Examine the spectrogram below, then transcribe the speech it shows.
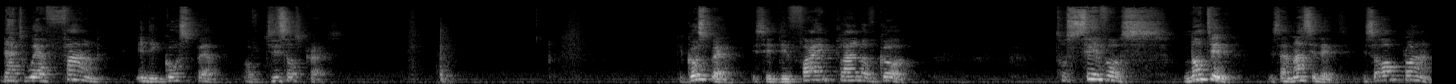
that we have found in the gospel of Jesus Christ. The gospel is a divine plan of God to save us. Nothing is an accident, it's all planned.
